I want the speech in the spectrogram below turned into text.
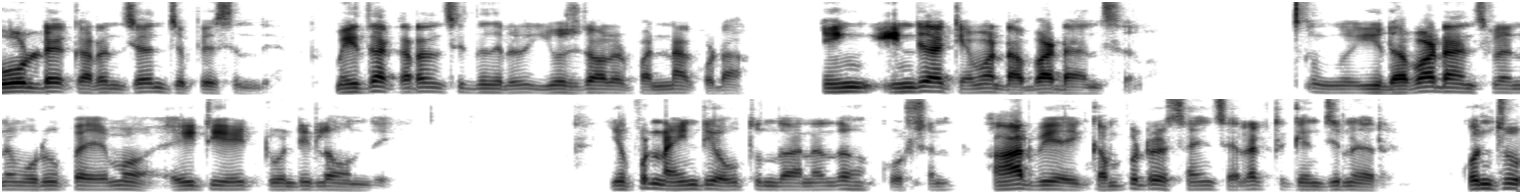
గోల్డే కరెన్సీ అని చెప్పేసింది. మిగతా కరెన్సీ యూఎస్ డాలర్ పడినా కూడా ఇం ఇండియాకేమో డబ్బా డ్యాన్స్. ఈ డబ్బా డ్యాన్స్లోనేమో రూపాయి ఏమో ఎయిటీ ఎయిట్ ట్వంటీలో ఉంది. ఎప్పుడు నైంటీ అవుతుందా అనేది question. RBI computer science electric engineer కొంచెం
